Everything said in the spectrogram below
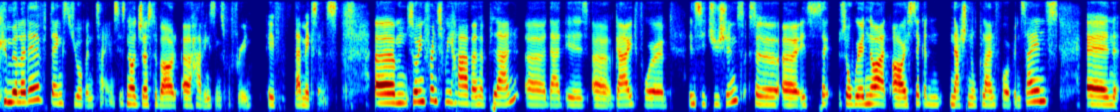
cumulative thanks to open science. It's not just about uh, having things for free, if that makes sense. Um, so in France, we have a plan uh, that is a guide for institutions. So uh, it's so we're not our second national plan for open science, and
